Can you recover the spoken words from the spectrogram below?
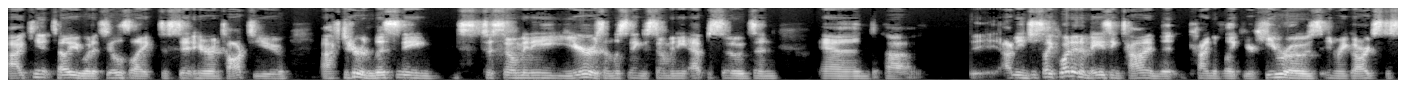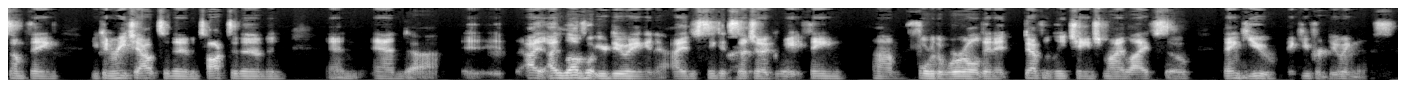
I can't tell you what it feels like to sit here and talk to you after listening to so many years and listening to so many episodes and and uh, I mean, just like what an amazing time that kind of like your heroes in regards to something, you can reach out to them and talk to them and and and uh, it, I, I love what you're doing, and I just think it's such a great thing um, for the world, and it definitely changed my life. So thank you, thank you for doing this.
